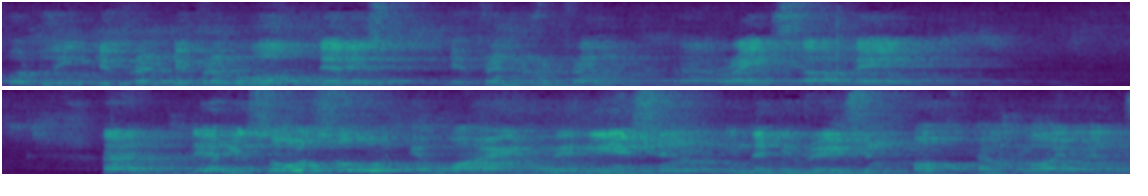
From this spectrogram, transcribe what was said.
for doing different different work there is different different uh, rates are there. And there is also a wide variation in the duration of employment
